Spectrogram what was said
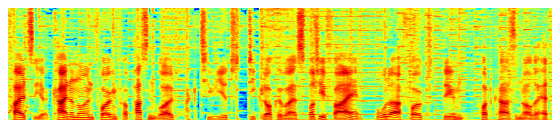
Falls ihr keine neuen Folgen verpassen wollt, aktiviert die Glocke bei Spotify oder folgt dem Podcast in eure App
